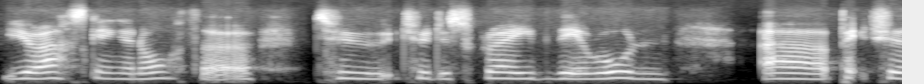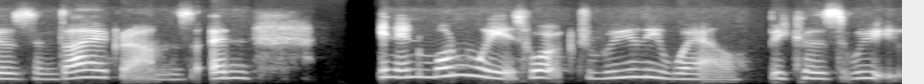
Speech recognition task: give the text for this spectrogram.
you're asking an author to, to describe their own uh, pictures and diagrams. And and in one way it's worked really well because we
